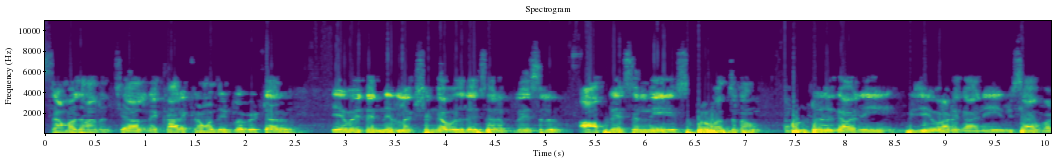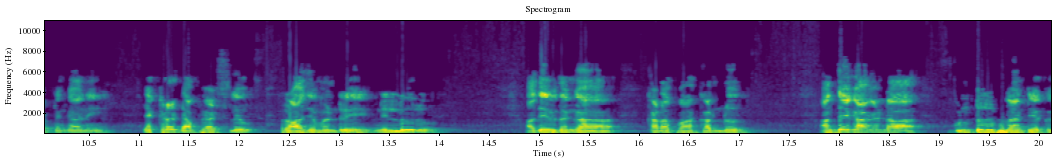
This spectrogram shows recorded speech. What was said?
శ్రమదానం చేయాలనే కార్యక్రమం దీంట్లో పెట్టారు. ఏవైతే నిర్లక్ష్యంగా వదిలేశారో ప్లేసులు ఆ ప్లేసుల్ని శుభ్రపరచడం గుంటూరు కానీ విజయవాడ కానీ విశాఖపట్నం కానీ ఎక్కడ డంప్ యార్డ్స్ లేవు. రాజమండ్రి నెల్లూరు అదేవిధంగా కడప కర్నూలు అంతేకాకుండా గుంటూరు ప్లాంట్ యొక్క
